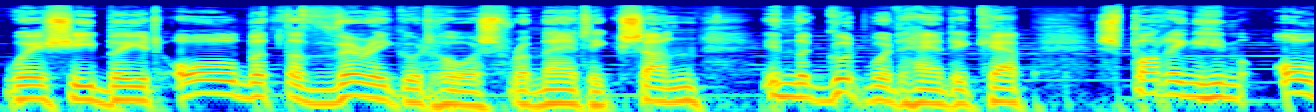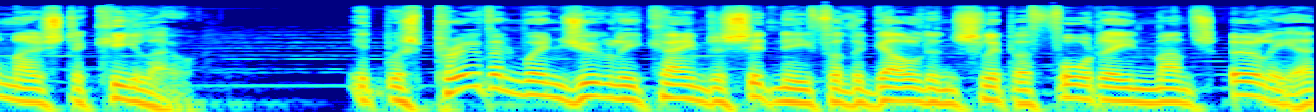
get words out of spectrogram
where she beat all but the very good horse Romantic Sun in the Goodwood handicap, spotting him almost a kilo. It was proven when Julie came to Sydney for the Golden Slipper 14 months earlier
